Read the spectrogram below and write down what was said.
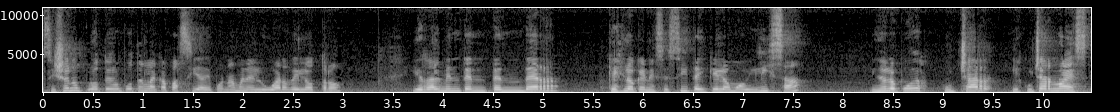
si yo no, no, puedo tener la capacidad de ponerme en el lugar del otro y realmente entender qué es lo que necesita y qué lo moviliza, y no lo puedo escuchar, y escuchar no es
